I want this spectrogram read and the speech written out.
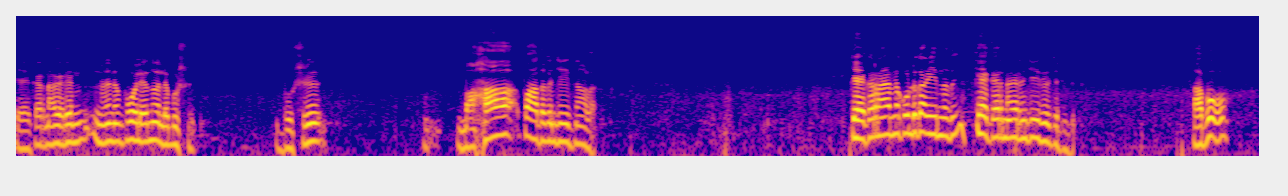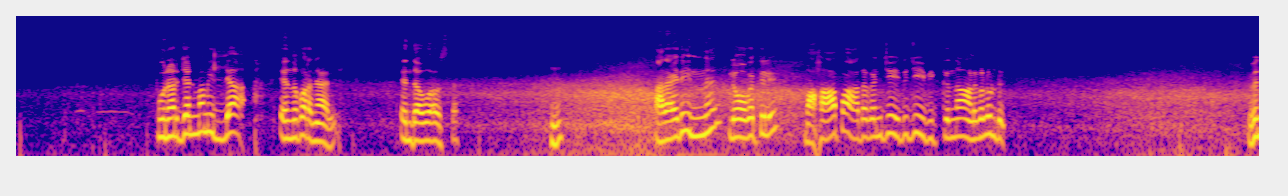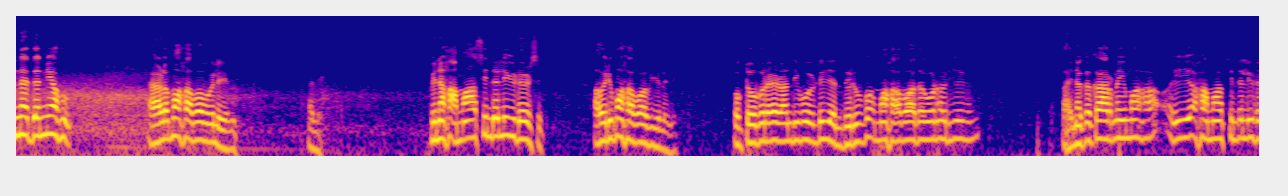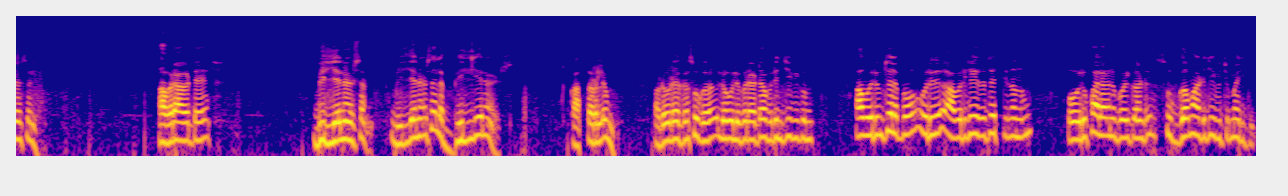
കെ കരുണാകരനെ പോലെയൊന്നുമല്ല ബുഷ്. ബുഷ് മഹാപാതകം ചെയ്യുന്ന ആളാണ് കെ കരുണാകരനെ കൊണ്ട് കഴിയുന്നത് കെ കരുണാകരൻ ചെയ്തു വെച്ചിട്ടുണ്ട്. അപ്പോൾ പുനർജന്മമില്ല എന്ന് പറഞ്ഞാൽ എന്താവും അവസ്ഥ? അതായത് ഇന്ന് ലോകത്തിൽ മഹാപാതകം ചെയ്ത് ജീവിക്കുന്ന ആളുകളുണ്ട്. ഇവ നെതന്യാഹു. അയാൾ മഹാഭാവലിയാണ് അല്ലേ? പിന്നെ ഹമാസിന്റെ ലീഡേഴ്സ് അവർ മഹാഭാവികളല്ലേ ഒക്ടോബർ ഏഴാം തീയതി പോയിട്ട് എന്തൊരു മഹാപാതകമാണ് അവർ ചെയ്തത്. അതിനൊക്കെ കാരണം ഈ മഹാ ഈ ഹമാസിന്റെ ലീഡേഴ്സല്ലേ അവരാകട്ടെ ബില്യനേഴ്സാണ് ബില്യനേഴ്സ് അല്ല ബില്യനേഴ്സ് ഖത്തറിലും അവിടെ ഇവിടെയൊക്കെ സുഖ ലോലിപരായിട്ട് അവരും ജീവിക്കുന്നു. അവരും ചിലപ്പോൾ ഒരു അവർ ചെയ്ത തെറ്റിനൊന്നും ഒരു ഫലം അനുഭവിക്കാണ്ട് സുഖമായിട്ട് ജീവിച്ച് മരിക്കും.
